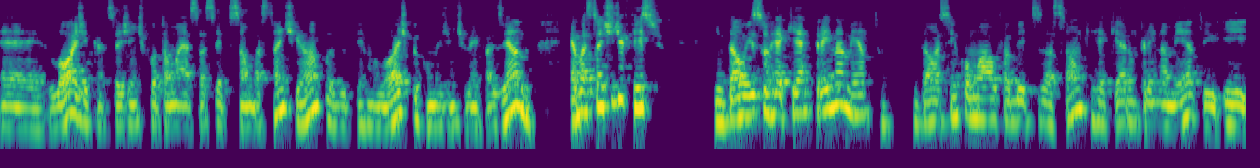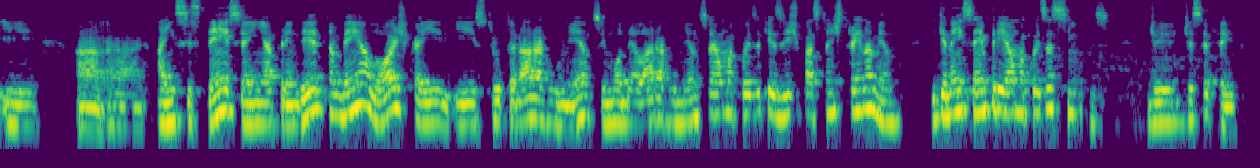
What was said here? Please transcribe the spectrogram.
é, lógica, se a gente for tomar essa acepção bastante ampla do termo lógica, como a gente vem fazendo, é bastante difícil. Então, isso requer treinamento. Então, assim como a alfabetização, que requer um treinamento e, e, e a, a, insistência em aprender, também a lógica e, e, estruturar argumentos e modelar argumentos é uma coisa que exige bastante treinamento e que nem sempre é uma coisa simples de, de ser feito.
